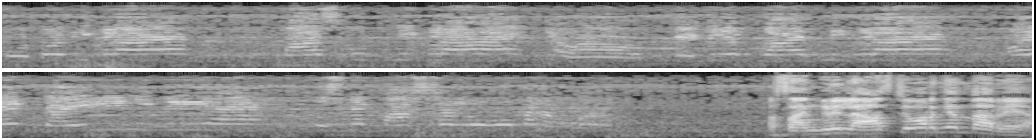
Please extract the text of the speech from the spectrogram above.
फोटो निकला है पासबुक निकला है एटीएम कार्ड निकला है और एक डायरी निकली है उसमें पास्टर लोगों का नंबर है ആ സംഗതി ലാസ്റ്റ് പറഞ്ഞെന്താ അറിയാ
